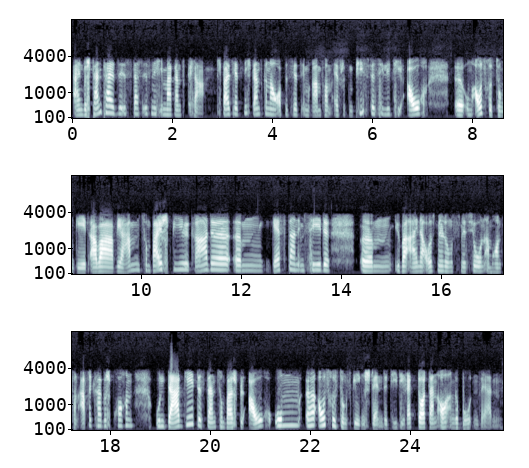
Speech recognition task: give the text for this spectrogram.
ein Bestandteil ist, das ist nicht immer ganz klar. Ich weiß jetzt nicht ganz genau, ob es jetzt im Rahmen vom African Peace Facility auch äh, um Ausrüstung geht. Aber wir haben zum Beispiel gerade ähm, gestern im SEDE ähm, über eine Ausbildungsmission am Horn von Afrika gesprochen. Und da geht es dann zum Beispiel auch um äh, Ausrüstungsgegenstände, die direkt dort dann auch angeboten werden.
